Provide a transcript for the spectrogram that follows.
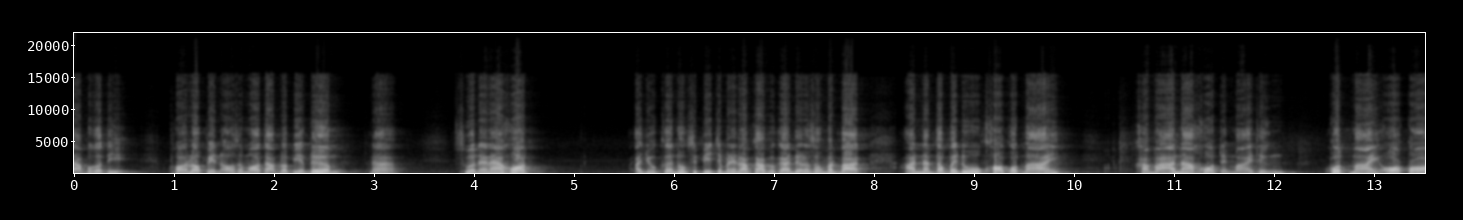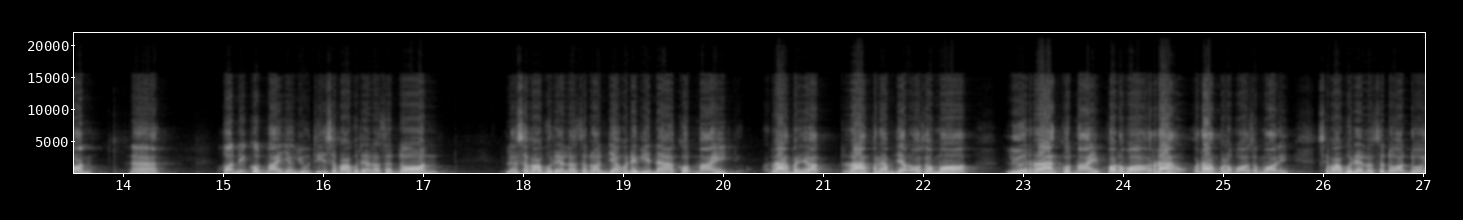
ตามปกติ เพราะเราเป็นอสมตามระเบียบเดิมนะส่วนอนาคต อายุเกิน 60 ปีจะไม่ได้รับค่าประกันเดือนละ2,000 บาท อันนั้นต้องไปดูข้อกฎหมายคำว่าอนาคตหมายถึงกฎหมายออกก่อนนะ ตอนนี้กฎหมายยังอยู่ที่สภาผู้แทนราษฎร และสภาผู้แทนราษฎรยังไม่ได้พิจารณากฎหมาย ร่างพระราชบัญญัติร่างพระราชบัญญัติอสมหรือร่างกฎหมายพรบร่างร่างพรบสมนี่สภาผู้แทนราษฎรโดย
